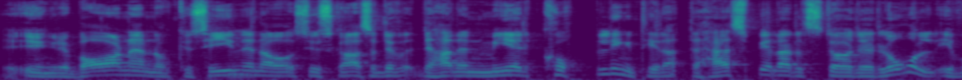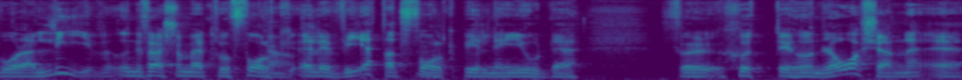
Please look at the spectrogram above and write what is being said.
yngre barnen och kusinerna och syskon. Alltså det, det hade en mer koppling till att det här spelade större roll i våra liv. Ungefär som jag tror folk, eller vet att folkbildning gjorde för 70-100 år sedan. Eh,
